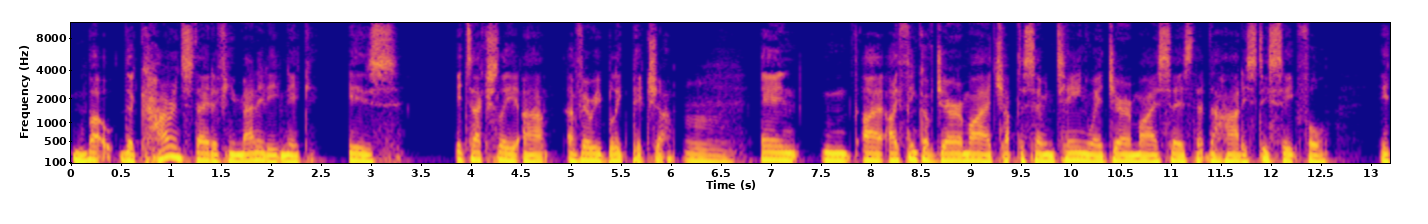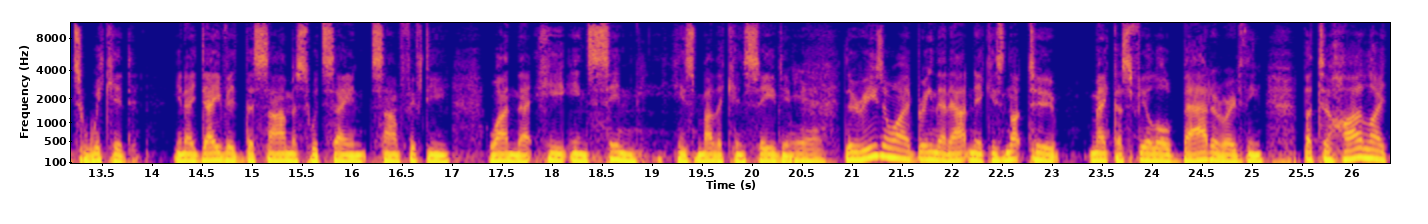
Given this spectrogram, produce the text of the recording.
But the current state of humanity, Nick, is it's actually uh, a very bleak picture. And mm, I, I think of Jeremiah chapter 17, where Jeremiah says that the heart is deceitful, it's wicked. You know, David, the psalmist, would say in Psalm 51 that he, in sin, his mother conceived him. Yeah. The reason why I bring that out, Nick, is not to make us feel all bad or everything, but to highlight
